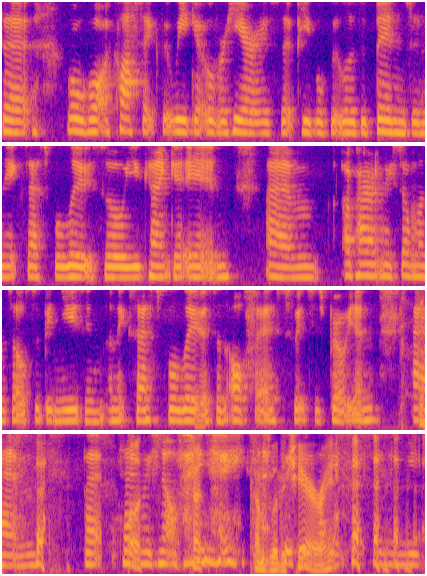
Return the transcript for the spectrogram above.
that, well, what a classic that we get over here is that people put loads of bins in the accessible loo, so you can't get in. Um, apparently, someone's also been using an accessible loo as an office, which is brilliant. Um, but um, Well, we've not found out Exactly comes with a chair, right? it's been used.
